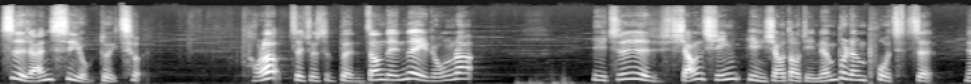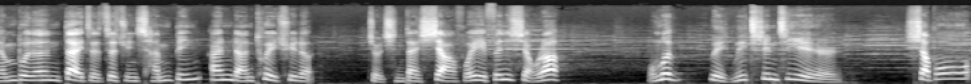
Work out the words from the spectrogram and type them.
自然是有对策。”好了，这就是本章的内容了。欲知详情，燕萧到底能不能破此阵，能不能带着这群残兵安然退去呢？就请待下回分晓了。我们美味天见，下播。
